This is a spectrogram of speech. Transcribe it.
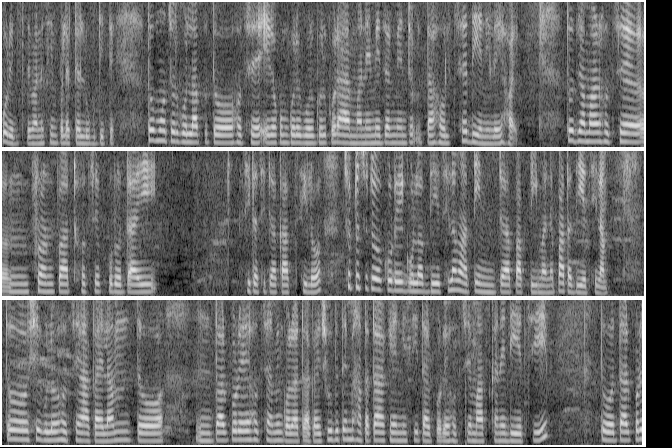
করে দিতে মানে সিম্পল একটা লুক দিতে। তো মোচর গোলাপ তো হচ্ছে এরকম করে গোল গোল করে মানে মেজারমেন্টটা হচ্ছে দিয়ে নিলেই হয়। তো জামার হচ্ছে ফ্রন্ট পার্ট হচ্ছে পুরোটাই ছিটা ছিটা কাজ ছিল। ছোট ছোট করে গোলাপ দিয়েছিলাম আর তিনটা পাপড়ি মানে পাতা দিয়েছিলাম। তো সেগুলো হচ্ছে আঁকাইলাম। তো তারপরে হচ্ছে আমি গলাটা আঁকাই। শুরুতে আমি হাতাটা আঁকিয়ে নিছি, তারপরে হচ্ছে মাঝখানে দিয়েছি। তো তারপরে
